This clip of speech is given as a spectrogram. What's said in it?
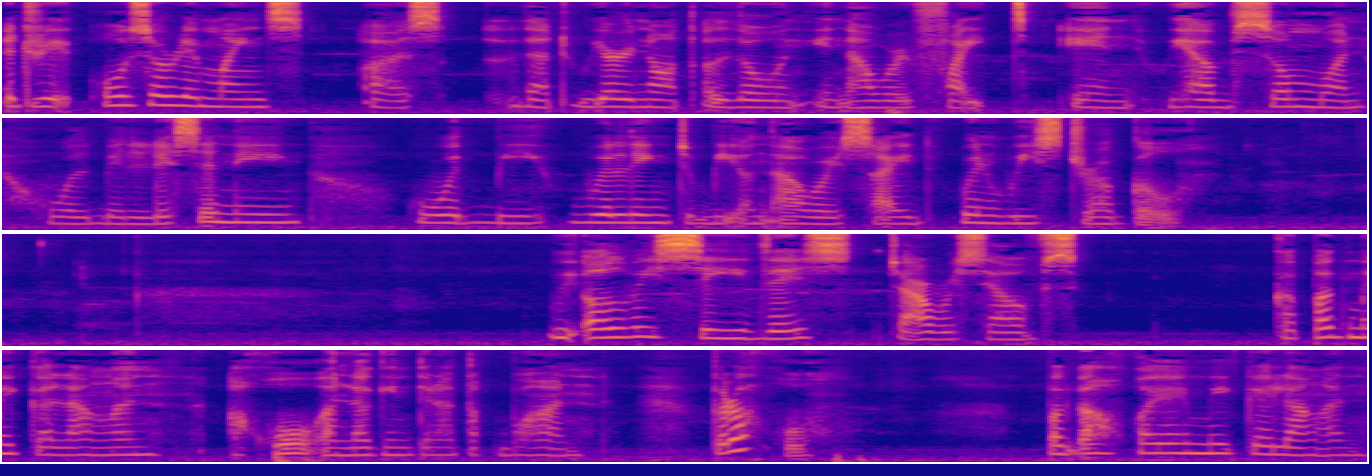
It re- also reminds us that we are not alone in our fight and we have someone who will be listening, would be willing to be on our side when we struggle. We always say this to ourselves. Kapag may kailangan, ako ang laging tinatakbuhan. Pero ako, pag ako kaya may kailangan,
